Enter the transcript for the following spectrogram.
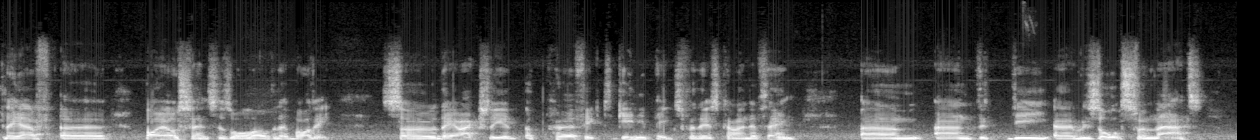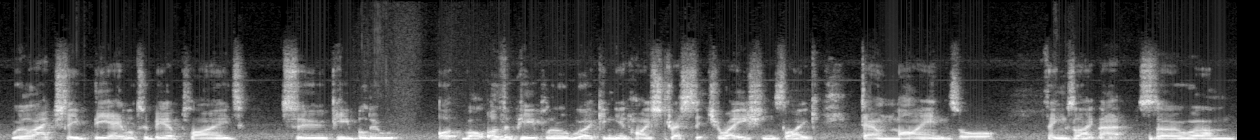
They have uh, biosensors all over their body. So they're actually a, a, perfect guinea pigs for this kind of thing. Um, and the, the uh, results from that will actually be able to be applied to people who well, other people who are working in high stress situations, like down mines or things like that. So um,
